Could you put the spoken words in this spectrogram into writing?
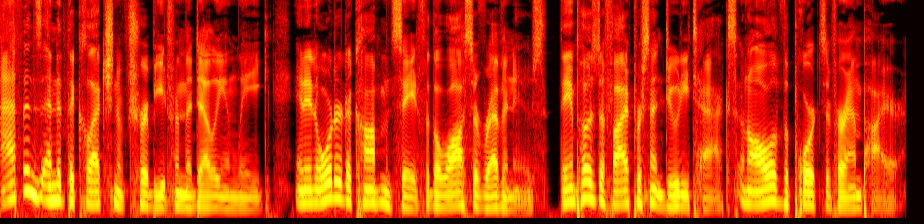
Athens ended the collection of tribute from the Delian League, and in order to compensate for the loss of revenues, they imposed a 5% duty tax on all of the ports of her empire.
